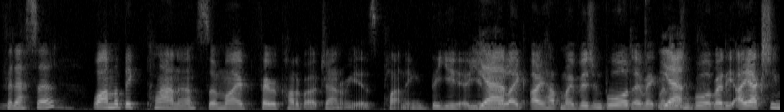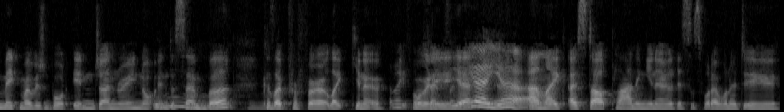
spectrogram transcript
Vanessa? Well, I'm a big planner, so my favorite part about January is planning the year. You Yeah. know, like I have my vision board, I make my Yeah. vision board ready. I actually make my vision board in January, not in December, because I prefer like you know already sense, yeah Yeah, yeah. and like I start planning. You know, this is what I want to do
